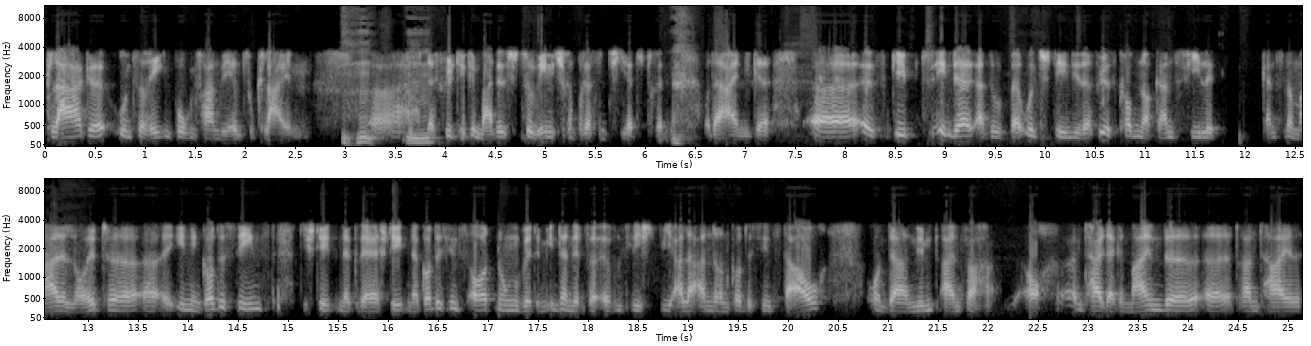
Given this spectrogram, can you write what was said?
Klage, unsere Regenbogenfahnen wären zu klein. Mhm. Äh, mhm. Da fühlt die Gemeinde sich zu wenig repräsentiert drin oder einige. Äh, es gibt in der, also bei uns stehen die dafür, es kommen noch ganz viele ganz normale Leute äh, in den Gottesdienst. Die steht in der, der steht in der Gottesdienstordnung, wird im Internet veröffentlicht, wie alle anderen Gottesdienste auch. Und da nimmt einfach auch ein Teil der Gemeinde äh, dran teil.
